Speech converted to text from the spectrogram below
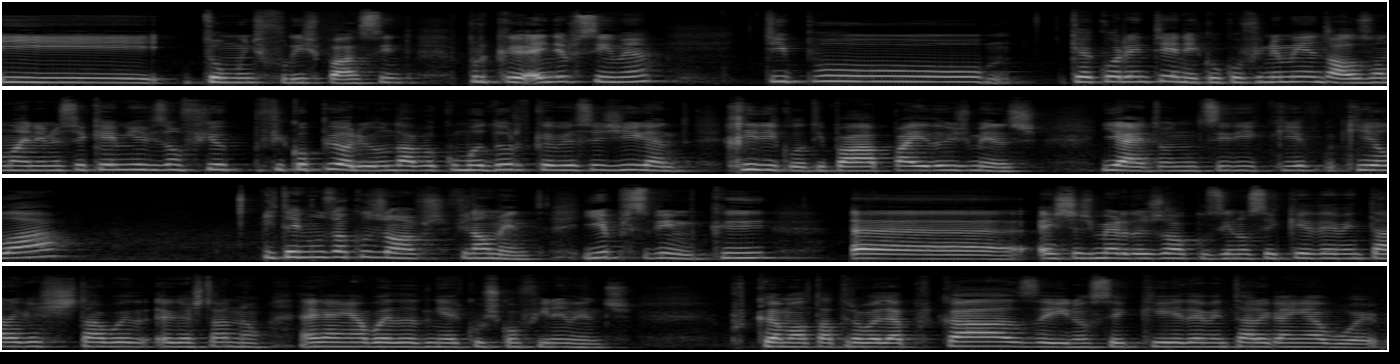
E estou muito feliz, pá, assim, porque ainda por cima, tipo, que a quarentena e com o confinamento, aulas online e não sei o que, a minha visão ficou pior. Eu andava com uma dor de cabeça gigante, ridícula, tipo há pai dois meses. E yeah, então decidi que ia, que ia lá e tenho uns óculos novos, finalmente. E apercebi-me que uh, estas merdas de óculos e não sei o que devem estar a gastar, a gastar não, a ganhar bué de dinheiro com os confinamentos. Porque a malta está a trabalhar por casa e não sei o que devem estar a ganhar bué.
